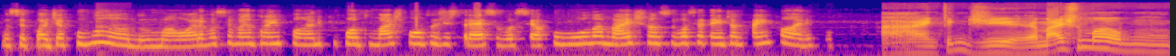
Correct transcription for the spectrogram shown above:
Você pode ir acumulando. Uma hora você vai entrar em pânico, e quanto mais pontos de estresse você acumula, mais chance você tem de entrar em pânico. Ah, entendi. É mais uma. Um,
